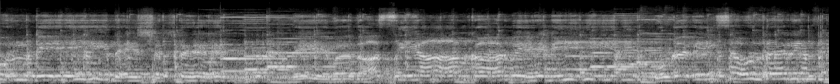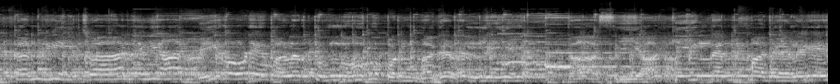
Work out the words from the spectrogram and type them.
മുൻപേ ഈ ദേശത്ത് ദേവദാസിയാം കാർവേണി. ഉടലിൽ സൗന്ദര്യം കണ്ണിൽ ജ്വാലയാൽ വീറോടെ വളർത്തുന്നു പൊന്മകളല്ലേ ദാസിയാക്കിയില്ലൻ മകളെ.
